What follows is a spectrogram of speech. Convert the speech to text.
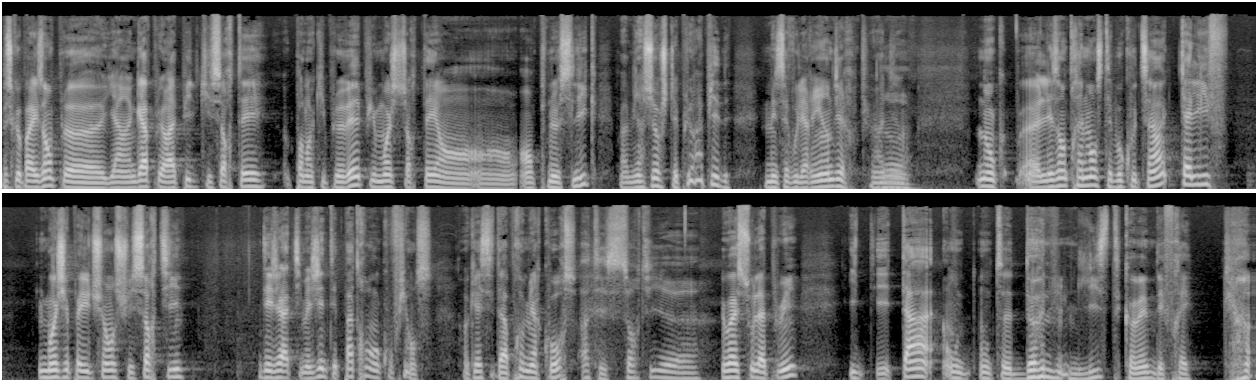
Parce que par exemple, euh, il y a un gars plus rapide qui sortait pendant qu'il pleuvait, puis moi je sortais en, en, en pneu slick. Bah, bien sûr, j'étais plus rapide, mais ça voulait rien dire. Tu vois, Ouais. disons. Donc, euh, les entraînements, c'était beaucoup de ça. Qualif, moi j'ai pas eu de chance, je suis sorti. Déjà, t'imagines, t'es pas trop en confiance. Ok, c'était ta première course. Ah, t'es sorti. euh, Ouais, sous la pluie. Il- t'as- on, on te donne une liste quand même des frais. Tu vois?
